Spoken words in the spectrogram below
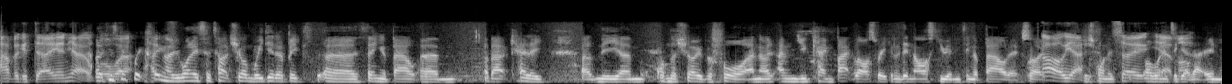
have a good day. And yeah, Uh, we'll, just a uh, quick thing I wanted to touch on. We did a big uh, thing about um, about Kelly on the um, on the show before, and I, and you came back last week, and I didn't ask you anything about it. So Oh yeah. just wanted so to, I wanted yeah, to get my- that in.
